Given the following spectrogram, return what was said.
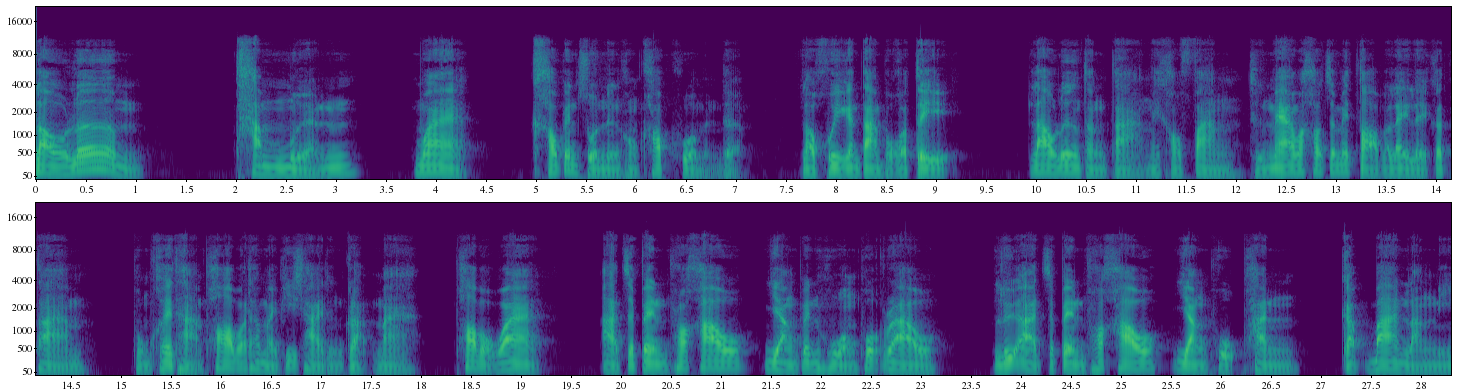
เราเริ่มทำเหมือนว่าเขาเป็นส่วนหนึ่งของครอบครัวเหมือนเดิม เราคุยกันตามปกติ เล่าเรื่องต่างๆ ให้เขาฟัง ถึงแม้ว่าเขาจะไม่ตอบอะไรเลยก็ตาม ผมเคยถามพ่อว่าทำไมพี่ชายถึงกลับมา พ่อบอกว่าอาจจะเป็นเพราะเขายังเป็นห่วงพวกเรา หรืออาจจะเป็นเพราะเขายังผูกพันกับบ้านหลังนี้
